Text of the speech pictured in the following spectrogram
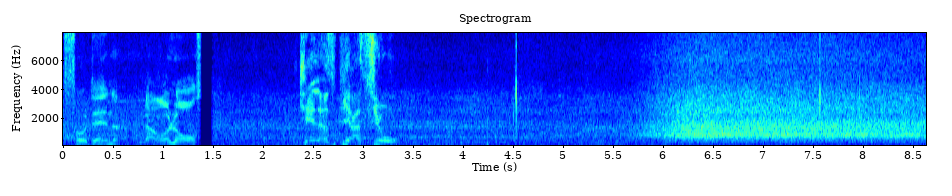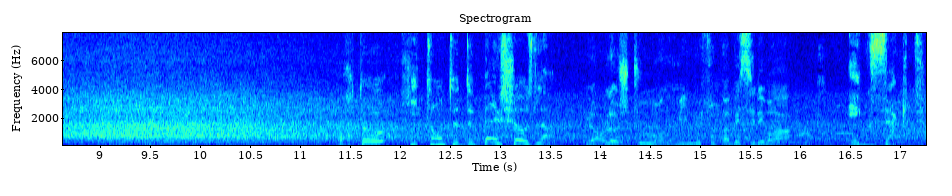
Foden, la relance. Quelle inspiration Porto qui tente de belles choses là. L'horloge tourne, mais il ne faut pas baisser les bras. Exact.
